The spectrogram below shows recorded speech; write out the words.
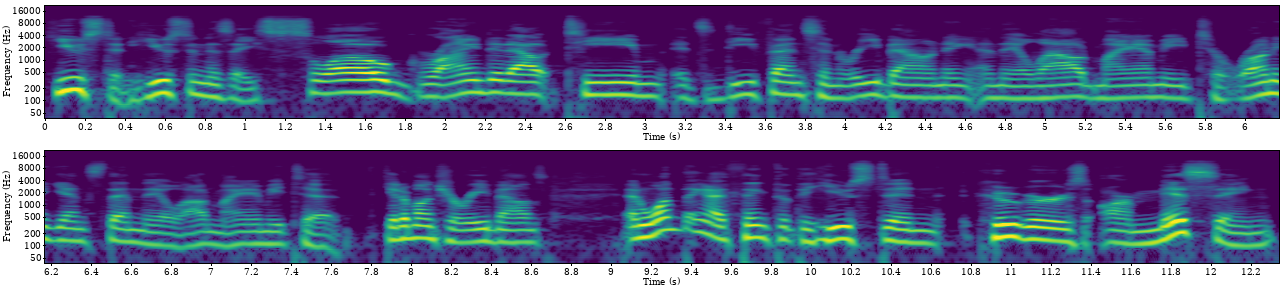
Houston. Houston is a slow, grinded out team. It's defense and rebounding, and they allowed Miami to run against them. They allowed Miami to get a bunch of rebounds. And one thing I think that the Houston Cougars are missing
